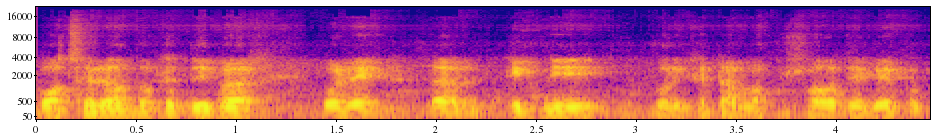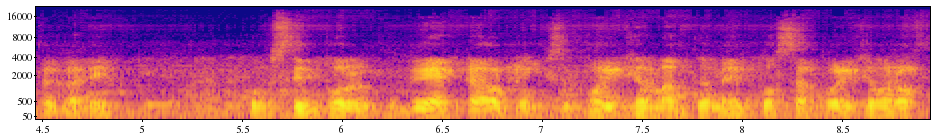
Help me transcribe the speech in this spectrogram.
বছরে অন্তত দুইবার করে তার কিডনি পরীক্ষাটা আমরা খুব সহজে বের করতে পারি। খুব সিম্পল দুই একটা অল্প কিছু পরীক্ষার মাধ্যমে প্রস্তাব পরীক্ষা বা রক্ত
